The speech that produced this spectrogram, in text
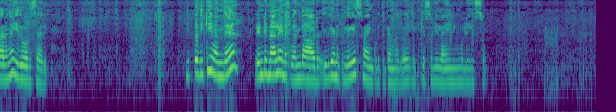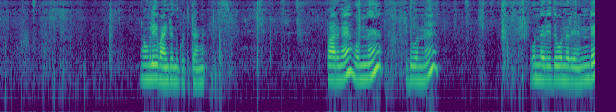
பாருங்க இது ஒரு சாரி இப்போதைக்கு வந்த ரெண்டு நாள் எனக்கு வந்த ஆர்டர் இதில் எனக்கு லேஸ் வாங்கி கொடுத்துட்டாங்க. அதில் வைக்க சொல்லி லைனிங்கும் லேஸும் அவங்களே வாங்கிட்டு வந்து கொடுத்துட்டாங்க. பாருங்க ஒன்று இது ஒன்று ஒன்று இது ஒன்று ரெண்டு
